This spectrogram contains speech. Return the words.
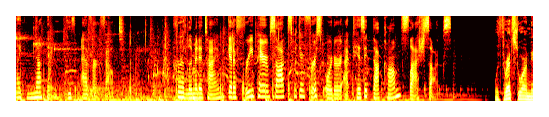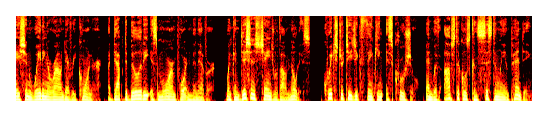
like nothing you've ever felt. For a limited time, get a free pair of socks with your first order at kizik.com/socks. With threats to our nation waiting around every corner, adaptability is more important than ever. When conditions change without notice, quick strategic thinking is crucial. And with obstacles consistently impending,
